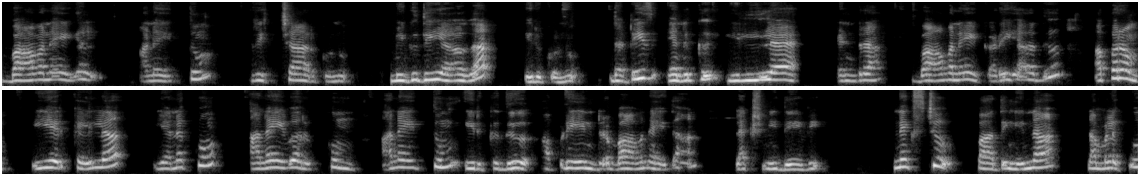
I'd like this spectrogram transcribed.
பாவனைகள் அனைத்தும் ரிச்சா இருக்கணும் மிகுதியாக இருக்கணும். தட் இஸ் எனக்கு இல்ல என்ற பாவனை கிடையாது. அப்புறம் இயற்கையில எனக்கும் அனைவருக்கும் அனைத்தும் இருக்குது அப்படின்ற பாவனை தான் லக்ஷ்மி தேவி. நெக்ஸ்ட் பாத்தீங்கன்னா நம்மளுக்கு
